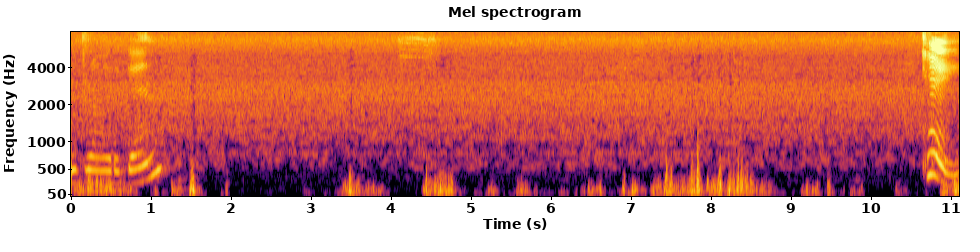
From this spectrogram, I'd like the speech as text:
Redraw it again. Okay.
